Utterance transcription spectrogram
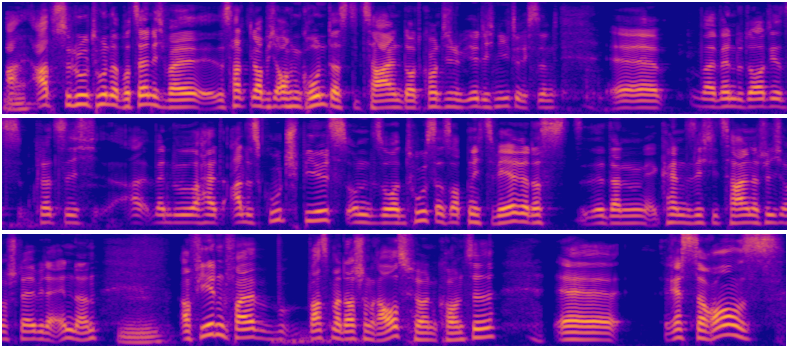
ne? Absolut hundertprozentig, weil es hat, glaube ich, auch einen Grund, dass die Zahlen dort kontinuierlich niedrig sind. Äh, weil wenn du dort jetzt plötzlich, wenn du halt alles gut spielst und so tust, als ob nichts wäre, das, dann können sich die Zahlen natürlich auch schnell wieder ändern. Mhm. Auf jeden Fall, was man da schon raushören konnte, äh, Restaurants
